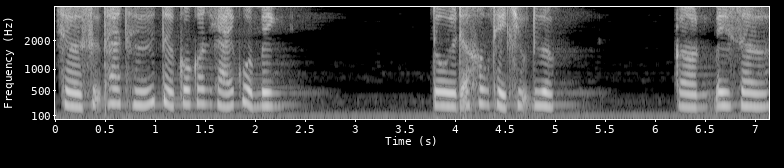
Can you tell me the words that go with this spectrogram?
Chờ sự tha thứ từ cô con gái của mình tôi đã không thể chịu được còn bây giờ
